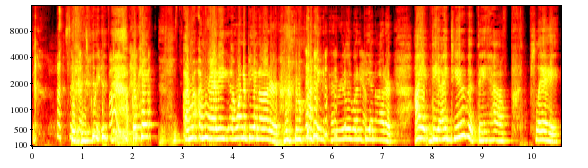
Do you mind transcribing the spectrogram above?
that's, that's great advice. okay, I'm I'm ready. I want to be an otter. I, I really want to yeah. be an otter. I the idea that they have play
